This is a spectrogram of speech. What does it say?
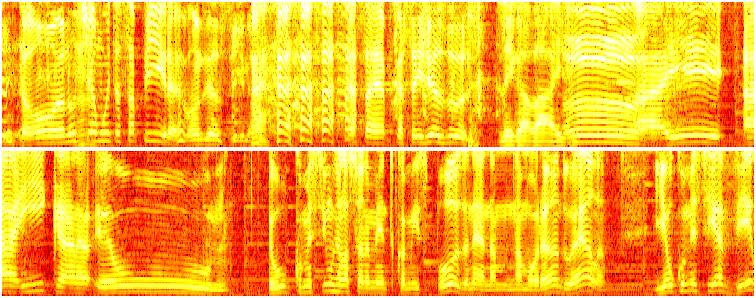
então eu não tinha muito essa pira, vamos dizer assim, né? Nessa época sem Jesus. Legalize. Aí, aí, cara, eu eu comecei um relacionamento com a minha esposa, né, nam- namorando ela, e eu comecei a ver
